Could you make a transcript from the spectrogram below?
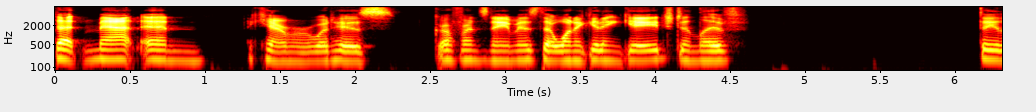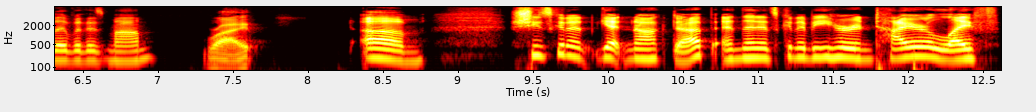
that matt and i can't remember what his girlfriend's name is that want to get engaged and live they live with his mom Right. um she's gonna get knocked up and then it's gonna be her entire life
